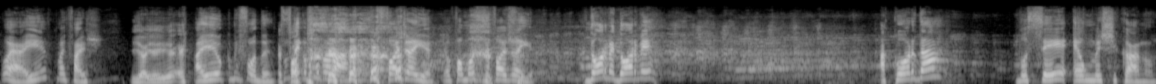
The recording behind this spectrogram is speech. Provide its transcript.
Ué, aí como é que faz? E aí é. Aí eu que me foda. É não tem como comprovar. Fode aí. É o famoso fode aí. Dorme, dorme. Acorda. Você é um mexicano.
